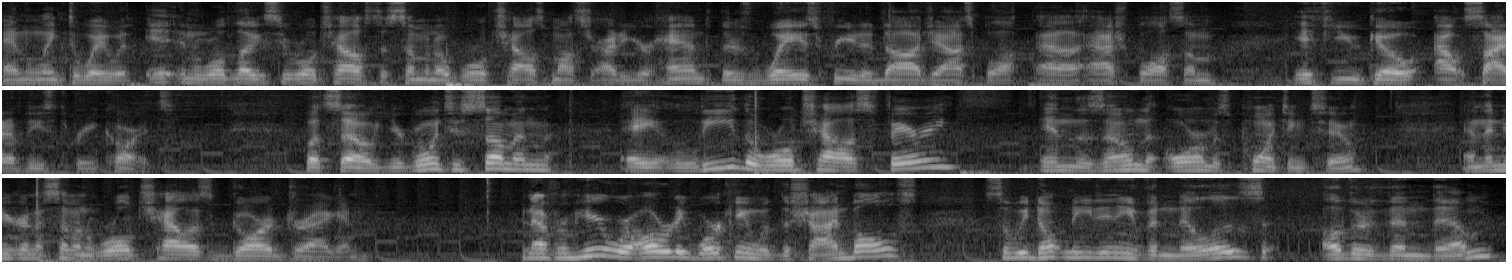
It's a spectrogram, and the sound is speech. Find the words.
and linked away with it in World Legacy World Chalice to summon a World Chalice monster out of your hand. There's ways for you to dodge Ash, uh, Ash Blossom if you go outside of these three cards. But so, you're going to summon a Lee the World Chalice Fairy in the zone that Aurum is pointing to, and then you're going to summon World Chalice Guard Dragon. Now from here, we're already working with the Shine Balls, so we don't need any vanillas other than them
